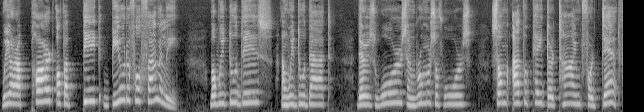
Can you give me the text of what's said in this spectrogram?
we are a part of a big, beautiful family. But we do this and we do that. There is wars and rumors of wars. Some advocate their time for death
